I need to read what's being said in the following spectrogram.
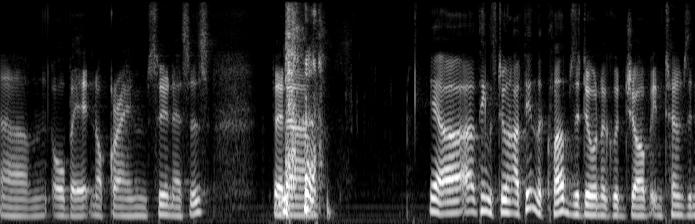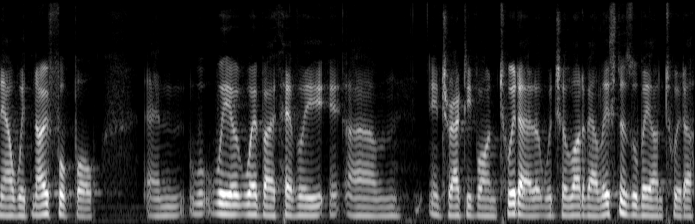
um, albeit not Graham Souness's. But um, yeah, I I think it's doing. I think the clubs are doing a good job in terms of now with no football, and we're we're both heavily um, interactive on Twitter, which a lot of our listeners will be on Twitter.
